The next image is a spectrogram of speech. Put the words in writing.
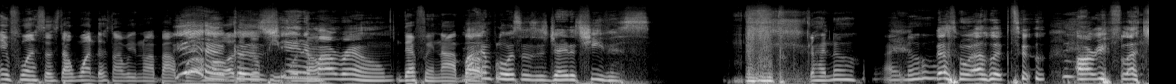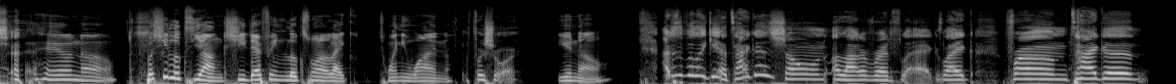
influencers that one does not really know about, yeah, how other girl because she ain't know. in my realm. Definitely not. But My But influences is Jayda Cheaves. I know. I know. That's who I look to. Ari Fletcher Hell no. But she looks young. She definitely looks more like 21, for sure. you know. I just feel like yeah, Tyga has shown a lot of red flags. Like from Tyga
